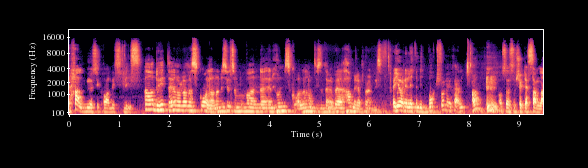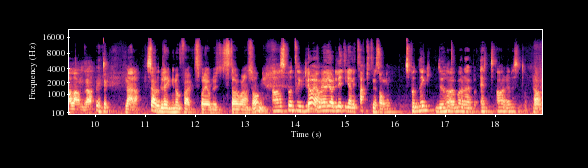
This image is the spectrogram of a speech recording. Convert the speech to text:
halvmusikaliskt vis. Ja, du hittar en av de här skålarna. Det ser ut som att vara en, en hundskål eller någonting sånt där. Jag börjar hamra på den. Liksom. Jag gör det en liten bit bort från mig själv. Ja. Och sen så försöker jag samla alla andra nära. Så jag blänger nog faktiskt på det om du stör våran sång. Ja, Sputnik, du Ja, ja, men jag gör det lite grann i takt med sången. Sputnik, du hör bara det här på ett öre dessutom. Ja,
